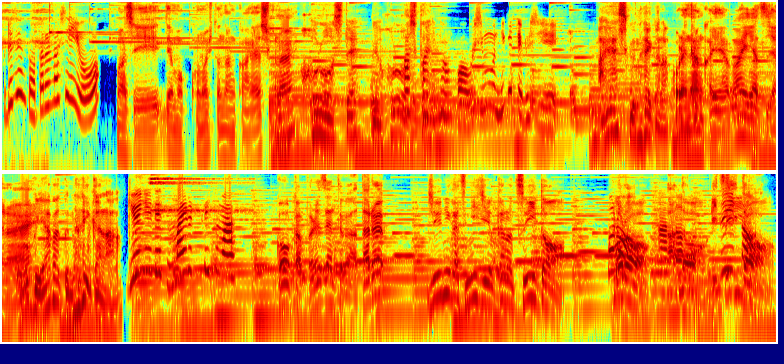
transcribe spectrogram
プレゼント当たるらしいよ。マジ？でもこの人なんか怪しくない？フォローして？ね、フォローして。確かになんか牛も逃げてるし。怪しくないから。これなんかやばいやつじゃない？僕やばくないから。牛乳でスマイルクリスマス。豪華プレゼントが当たる。12月24日のツイート。フォローリツイート。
